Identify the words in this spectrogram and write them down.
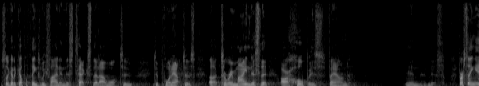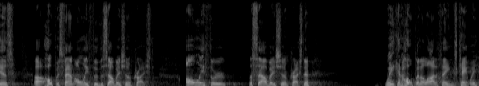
Let's look at a couple things we find in this text that I want to, to point out to us uh, to remind us that our hope is found in this. First thing is uh, hope is found only through the salvation of Christ. Only through the salvation of Christ. Now, we can hope in a lot of things, can't we?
